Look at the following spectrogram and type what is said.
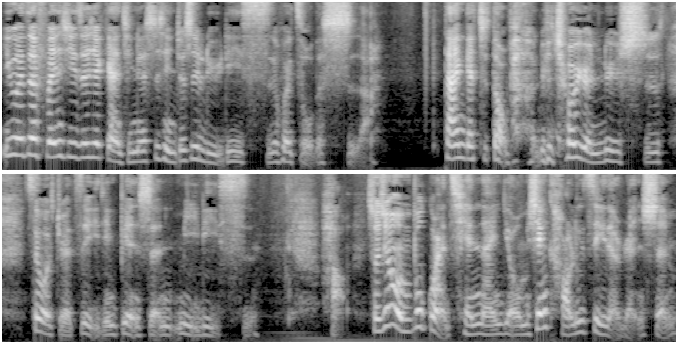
因为在分析这些感情的事情，就是吕律师会做的事啊，大家应该知道吧？吕秋远律师，所以我觉得自己已经变成密利斯。好，首先我们不管前男友，我们先考虑自己的人生。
